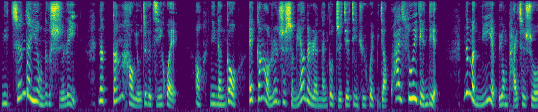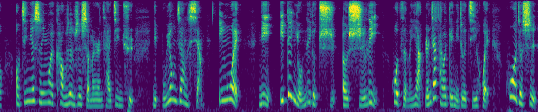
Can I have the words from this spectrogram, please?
你真的也有那个实力，那刚好有这个机会哦，你能够哎，刚好认识什么样的人，能够直接进去会比较快速一点点。那么你也不用排斥说哦，今天是因为靠认识什么人才进去，你不用这样想，因为你一定有那个实呃实力或怎么样，人家才会给你这个机会，或者是。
